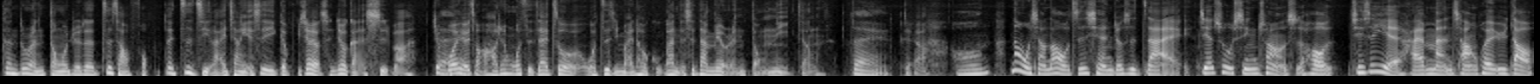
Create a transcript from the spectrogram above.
更多人懂，我觉得至少对自己来讲也是一个比较有成就感的事吧，就不会有一种好像我只在做我自己埋头苦干的事，但没有人懂你这样子。对对啊，哦，那我想到我之前就是在接触新创的时候，其实也还蛮常会遇到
